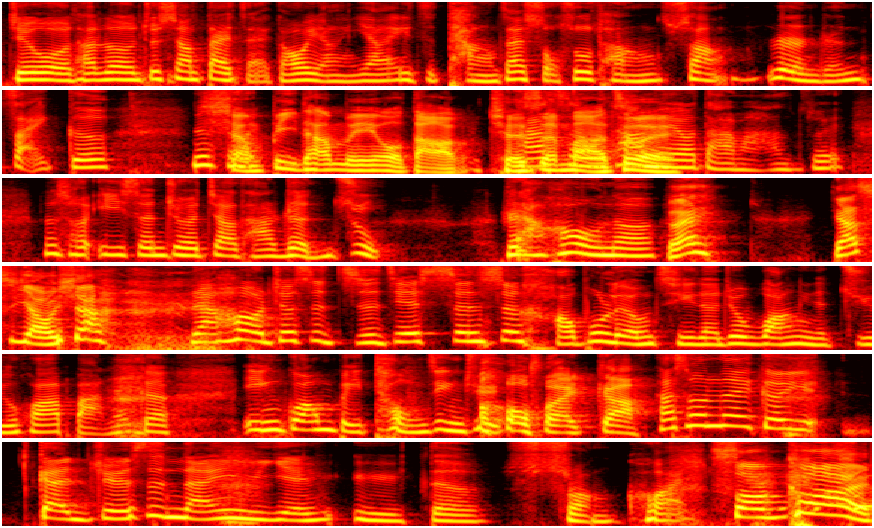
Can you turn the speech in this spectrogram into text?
结果它呢就像待宰羔羊一样，一直躺在手术床上任人宰割。那想必他没有打全身麻醉，他没有打麻醉。那时候医生就会叫他忍住，然后呢，来牙齿咬一下，然后就是直接深深毫不留情的就往你的菊花把那个荧光笔捅进去。Oh my god！他说那个感觉是难以言语的爽快，爽快。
